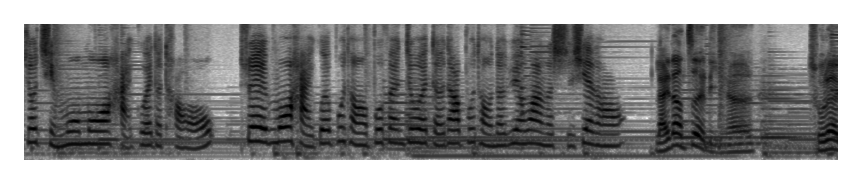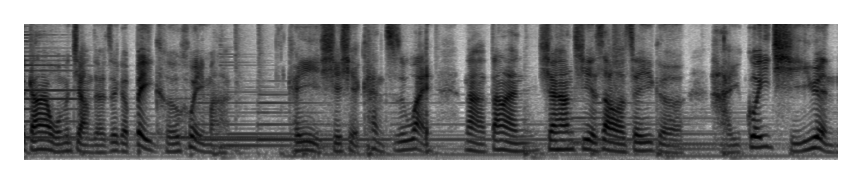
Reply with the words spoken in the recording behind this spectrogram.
就请摸摸海龟的头。所以摸海龟不同的部分，就会得到不同的愿望的实现哦。来到这里呢，除了刚刚我们讲的这个贝壳绘马可以写写看之外，那当然香香介绍的这一个海龟祈愿，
